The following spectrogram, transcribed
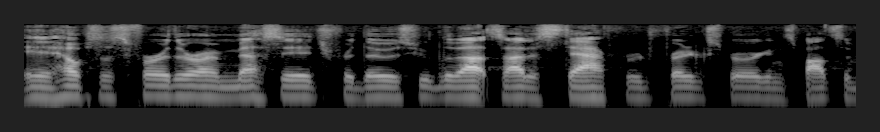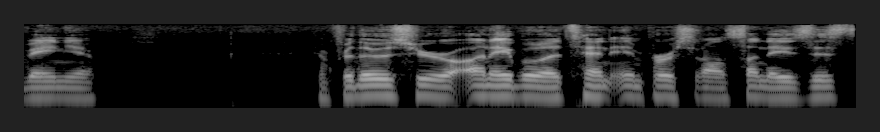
it helps us further our message for those who live outside of stafford fredericksburg and spotsylvania and for those who are unable to attend in person on Sundays, this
